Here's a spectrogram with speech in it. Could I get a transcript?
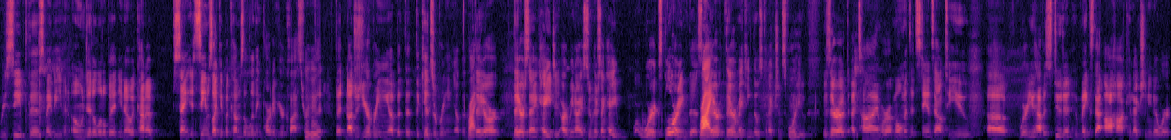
received this, maybe even owned it a little bit, you know, it kind of it seems like it becomes a living part of your classroom Mm-hmm. that, that not just you're bringing up, but that the kids are bringing up, and Right. they are they are saying, hey, I mean, I assume they're saying, hey, we're exploring this, Right. Mm-hmm. And they're they're making those connections for you. Is there a, a time or a moment that stands out to you uh, where you have a student who makes that aha connection? You know, where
